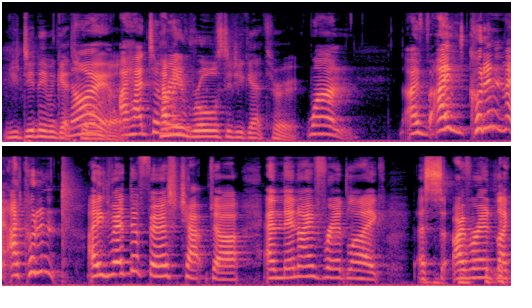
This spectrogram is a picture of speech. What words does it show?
You didn't even get No, through all of it. I had to How many rules did you get through? One. I I couldn't I couldn't I read the first chapter and then I've read like a I've read like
